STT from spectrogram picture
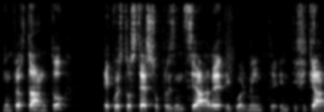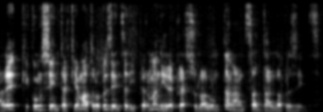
Non pertanto è questo stesso presenziare, ugualmente entificare, che consente al chiamato alla presenza di permanere presso la lontananza dalla presenza.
